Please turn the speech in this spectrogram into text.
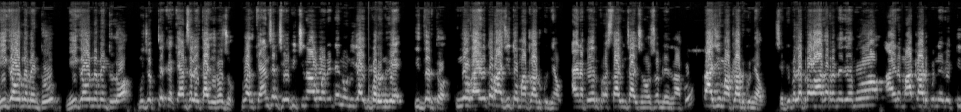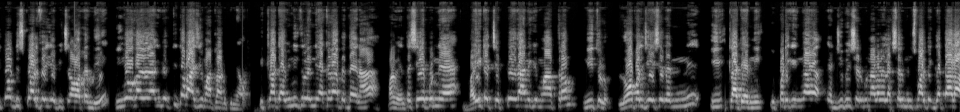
నీ గవర్నమెంట్ నీ గవర్నమెంట్లో నువ్వు చెప్తే క్యాన్సిల్ అవుతుంది ఈ రోజు నువ్వు అది క్యాన్సిల్ చేపించినావు అంటే నువ్వు నిజాయితీ నువ్వే ఇద్దరితో ఇంకొక ఆయనతో రాజీతో మాట్లాడుకున్నావు. ఆయన పేరు ప్రస్తావించాల్సిన అవసరం లేదు నాకు. రాజీ మాట్లాడుకున్నావు. చెట్టిపల్లె ప్రభాకర్ అనేదేమో ఆయన మాట్లాడుకునే వ్యక్తితో డిస్క్వాలిఫై చేయించినావు అతంది ఇంకొక వ్యక్తితో రాజీ మాట్లాడుకున్నావు. ఇట్లాంటి అవినీతులన్నీ ఎక్కడా పెద్ద మనం ఎంతసేపు బయట చెప్పేదానికి మాత్రం నీతులు. లోపల చేసేదన్నీ ఈ ఇట్లాంటివన్నీ. ఇప్పటికి ఇంకా ఎగ్జిబిషన్కు నలభై లక్షలు మున్సిపాలిటీకి కట్టాలా?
